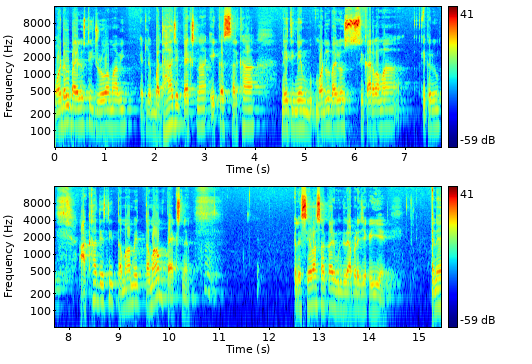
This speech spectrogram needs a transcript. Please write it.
મોડલ બાયલોસથી જોડવામાં આવી, એટલે બધા જ પેક્સના એક જ સરખા નીતિને મોડલ બાયલોસ સ્વીકારવામાં એ કર્યું. આખા દેશની તમામે તમામ પેક્સને એટલે સેવા સહકારી મંડળી આપણે જે કહીએ એને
